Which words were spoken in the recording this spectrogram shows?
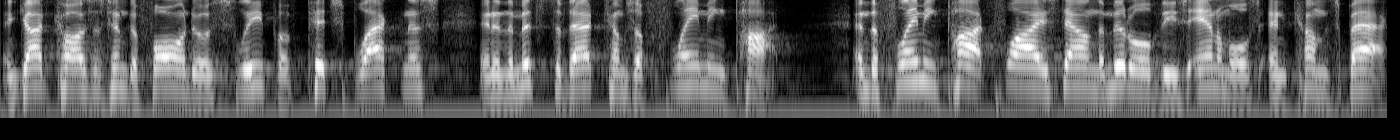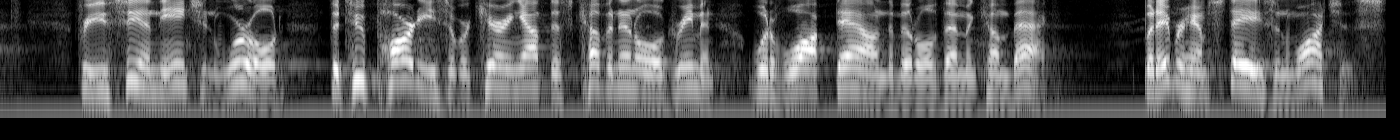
And God causes him to fall into a sleep of pitch blackness. And in the midst of that comes a flaming pot. And the flaming pot flies down the middle of these animals and comes back. For you see, in the ancient world, the two parties that were carrying out this covenantal agreement would have walked down the middle of them and come back. But Abraham stays and watches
